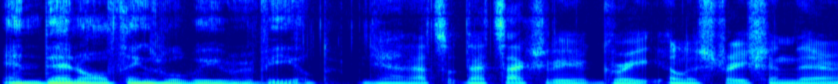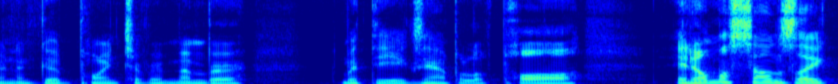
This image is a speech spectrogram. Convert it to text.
and then all things will be revealed. Yeah, that's that's actually a great illustration there and a good point to remember with the example of Paul. It almost sounds like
